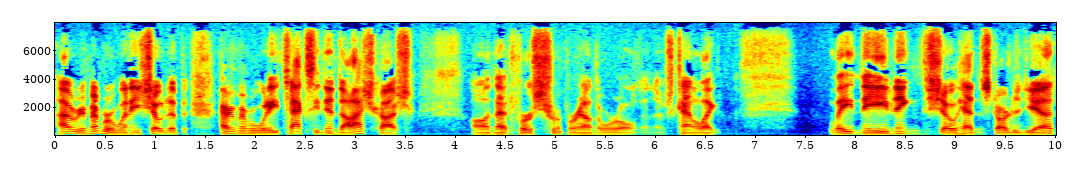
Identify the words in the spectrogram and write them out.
I remember when he showed up. I remember when he taxied into Oshkosh on that first trip around the world, and it was kind of like late in the evening. The show hadn't started yet.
